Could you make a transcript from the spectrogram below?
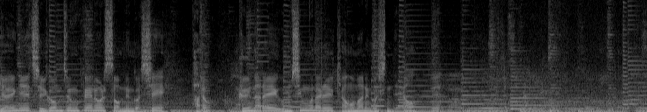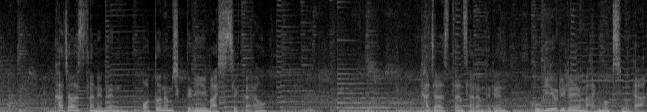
여행의 즐거움 중 빼놓을 수 없는 것이 바로 그 나라의 음식 문화를 경험하는 것인데요. 카자흐스탄에는 어떤 음식들이 맛있을까요? 카자흐스탄 사람들은 고기 요리를 많이 먹습니다.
